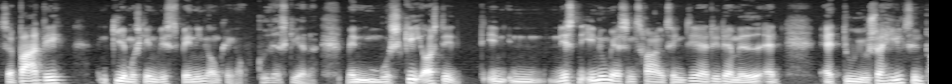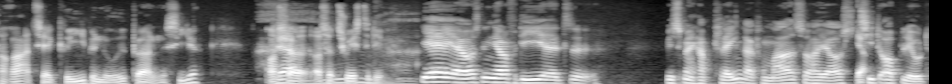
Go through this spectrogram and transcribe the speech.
så bare det giver måske en vis spænding omkring, åh oh, gud, hvad sker der? Men måske også det, en, en næsten endnu mere central ting, det er det der med, at, at du jo så hele tiden parat til at gribe noget, børnene siger, og så, Ja. og så twiste det. Ja, jeg er også lige netop fordi, at øh, hvis man har planlagt for meget, så har jeg også Ja. tit oplevet,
